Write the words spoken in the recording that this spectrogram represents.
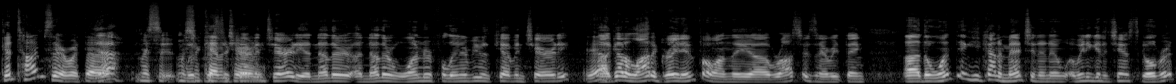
good times there with uh, Yeah. Mr. Mr. With Kevin Mr. Charity. Kevin Charity, another another wonderful interview with Kevin Charity. Yeah. I got a lot of great info on the uh, rosters and everything. Uh, the one thing he kind of mentioned, and uh, we didn't get a chance to go over it.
